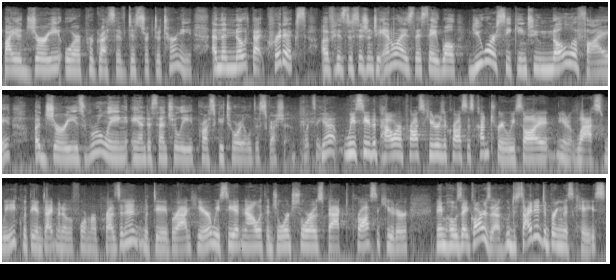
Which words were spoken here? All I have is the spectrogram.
by a jury or a progressive district attorney. And then note that critics of his decision to analyze this say, well, you are seeking to nullify a jury's ruling and essentially prosecutorial discretion. Yeah, we see the power of prosecutors across this country. We saw it, you know, last week with the indictment of a former president with DA Bragg here. We see it now with a George Soros-backed prosecutor named Jose Garza, who decided to bring this case,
